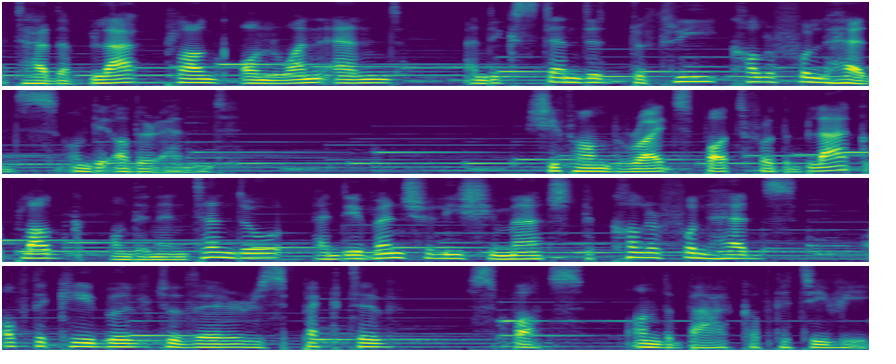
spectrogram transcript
It had a black plug on one end and extended to three colorful heads on the other end. She found the right spot for the black plug on the Nintendo, and eventually she matched the colorful heads of the cable to their respective spots on the back of the TV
